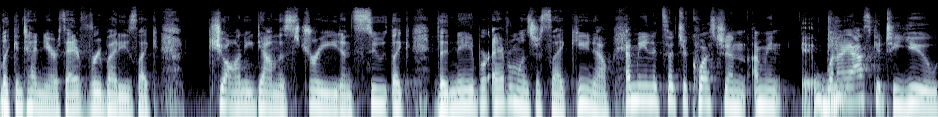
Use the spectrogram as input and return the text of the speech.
Like in 10 years, everybody's like Johnny down the street and Sue, like the neighbor, everyone's just like, you know, I mean, it's such a question. I mean, it- when I ask it to you,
